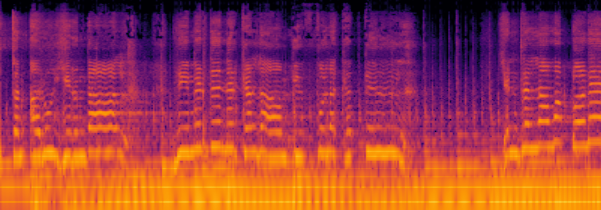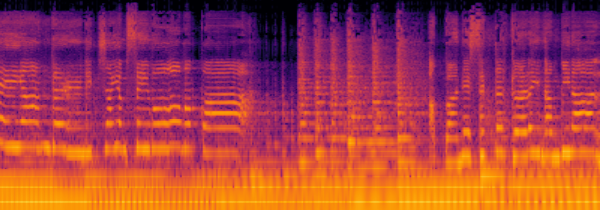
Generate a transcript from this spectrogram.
சித்தன் அருள் இருந்தால் நிமிர்ந்து நிற்கலாம் இவ்வுலகத்தில். என்றெல்லாம் அப்பனே யாங்கள் நிச்சயம் செய்வோம் அப்பா. அப்பனே சித்தர்களை நம்பினால்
